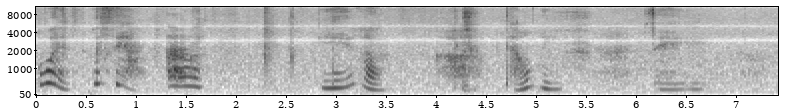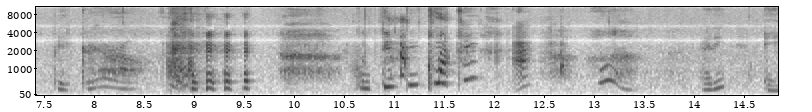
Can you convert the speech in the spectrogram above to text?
What? What's that? Yeah. Tell me. Say, big girl. Ready? A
